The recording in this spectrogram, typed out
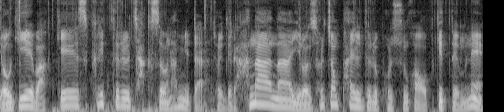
여기에 맞게 스크립트를 작성을 합니다. 저희들이 하나하나 이런 설정 파일들을 볼 수가 없기 때문에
